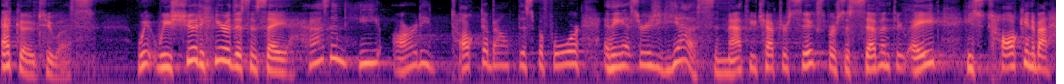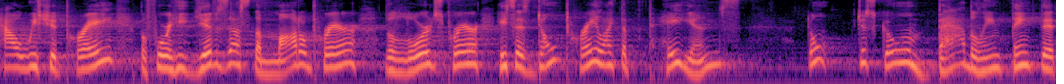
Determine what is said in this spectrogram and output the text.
echo to us. We, we should hear this and say, hasn't he already talked about this before? And the answer is yes. In Matthew chapter 6, verses 7 through 8, he's talking about how we should pray before he gives us the model prayer, the Lord's Prayer. He says, don't pray like the pagans. Don't just go on babbling, think that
